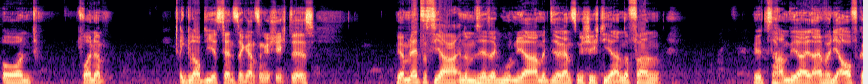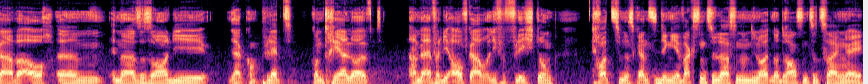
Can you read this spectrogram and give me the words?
und Freunde, ich glaube, die Essenz der ganzen Geschichte ist, wir haben letztes Jahr in einem sehr, sehr guten Jahr mit dieser ganzen Geschichte hier angefangen. Jetzt haben wir halt einfach die Aufgabe auch ähm, in einer Saison, die ja komplett konträr läuft, haben wir einfach die Aufgabe und die Verpflichtung, trotzdem das ganze Ding hier wachsen zu lassen und den Leuten da draußen zu zeigen, ey,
